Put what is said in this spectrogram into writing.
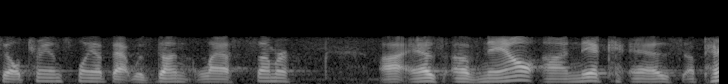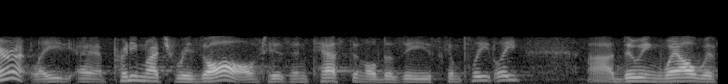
cell transplant. That was done last summer. Uh, as of now, uh, Nick has apparently uh, pretty much resolved his intestinal disease completely uh, doing well with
